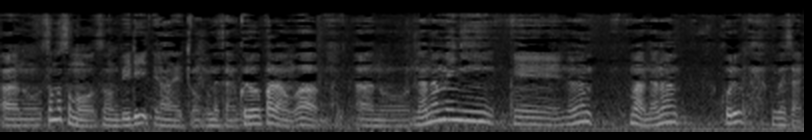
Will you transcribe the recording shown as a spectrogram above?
あのそもそもそのビリあ、えーと、ごめんなさいクローパランはあの斜めに、えー、斜まあ斜これごめんなさい。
